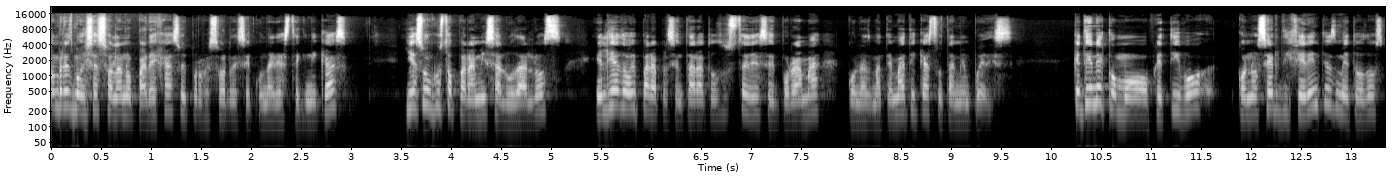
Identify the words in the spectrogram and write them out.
nombre es Moisés Solano Pareja, soy profesor de secundarias técnicas y es un gusto para mí saludarlos el día de hoy para presentar a todos ustedes el programa Con las matemáticas tú también puedes, que tiene como objetivo conocer diferentes métodos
